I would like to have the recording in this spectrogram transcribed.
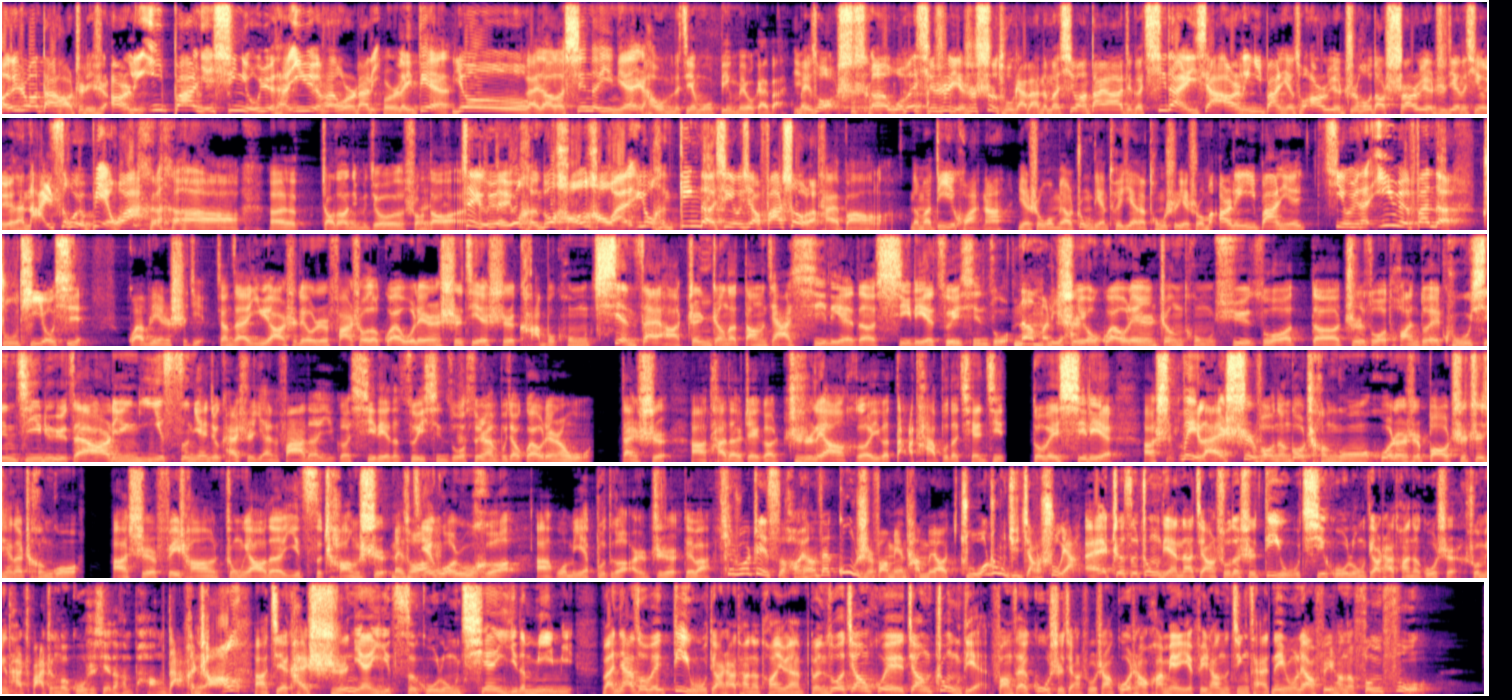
好的时光，大家好，这里是二零一八年新游乐坛一月番，我是大力，我是雷电，哟，来到了新的一年，然后我们的节目并没有改版，没错，是呃，我们其实也是试图改版，那么希望大家这个期待一下，二零一八年从二月之后到十二月之间的新游乐坛哪一次会有变化？啊，呃，找到你们就爽到啊！这个月有很多很好玩又很盯的新游戏要发售了，太棒了！那么第一款呢，也是我们要重点推荐的，同时也是我们二零一八年新游乐园一月番的主题游戏《怪物猎人世界》，将在一月二十六日发售的《怪物猎人世界》是卡普空现在啊真正的当家系列的系列最新作，那么厉害，是由《怪物猎人》正统续作的制作团队苦心积虑，在二零一四年就开始研发的一个系列的最新作。虽然不叫《怪物猎人五》，但是啊，它的这个质量和一个大踏步的前进。都为系列啊是未来是否能够成功，或者是保持之前的成功啊是非常重要的一次尝试。没错，结果如何啊，我们也不得而知，对吧？听说这次好像在故事方面，他们要着重去讲述呀。哎，这次重点呢，讲述的是第五期古龙调查团的故事，说明他把整个故事写得很庞大、很长啊，解开十年一次古龙迁移的秘密。玩家作为第五调查团的团员，本作将会将重点放在故事讲述上，过场画面也非常的精彩，内容量非常的丰富。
